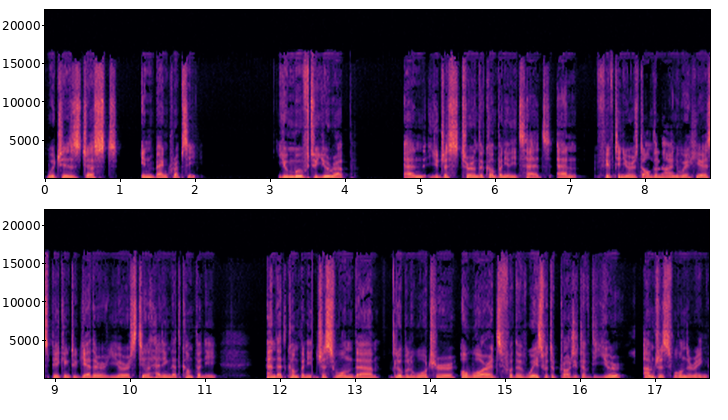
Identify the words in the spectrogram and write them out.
which is just in bankruptcy. You move to Europe and you just turn the company on its head. And 15 years down the line, we're here speaking together. You're still heading that company. And that company just won the Global Water Award for the Wastewater Project of the Year. I'm just wondering,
